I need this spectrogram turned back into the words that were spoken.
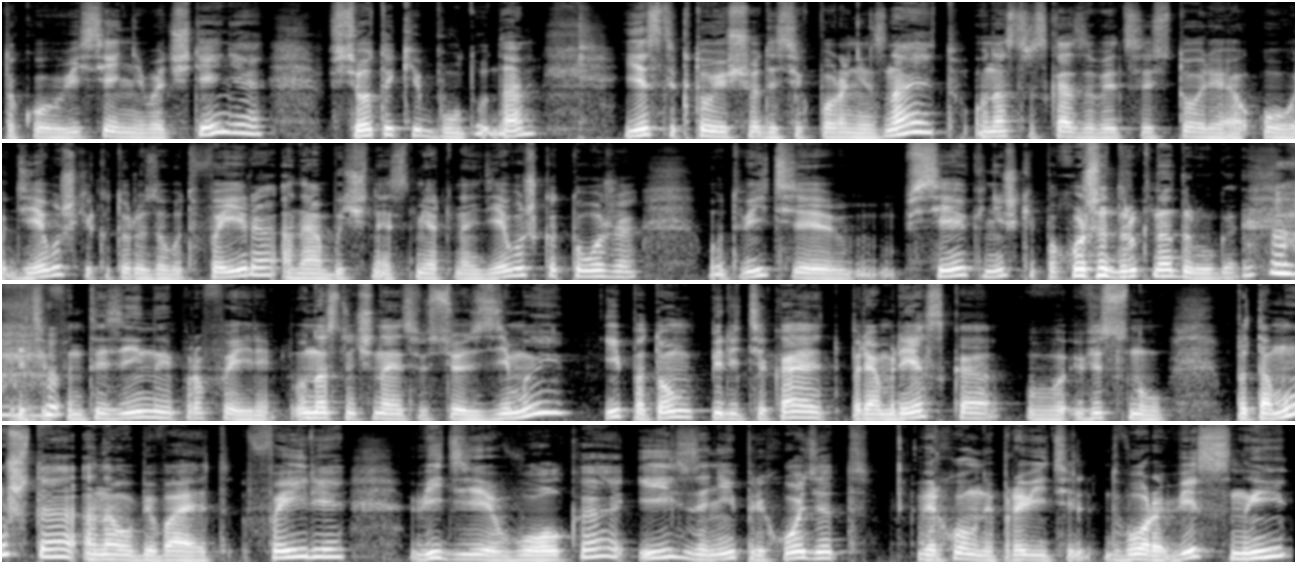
такого весеннего чтения все-таки буду, да. Если кто еще до сих пор не знает, у нас рассказывается история о девушке, которую зовут Фейра, она обычная смертная девушка тоже. Вот видите, все книжки похожи друг на друга, эти фэнтезийные про Фейри. У нас начинается все с зимы и потом перетекает прям резко в весну, потому что она убивает Фейри в виде волка, и за ней приходит верховный правитель двора весны,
